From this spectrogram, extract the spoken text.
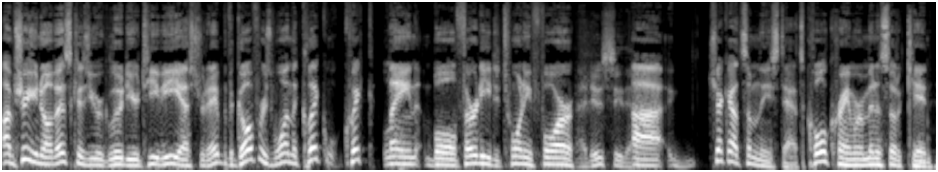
I'm sure you know this because you were glued to your TV yesterday. But the Gophers won the Quick Quick Lane Bowl, thirty to twenty four. I do see that. Uh, check out some of these stats. Cole Kramer, Minnesota kid,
